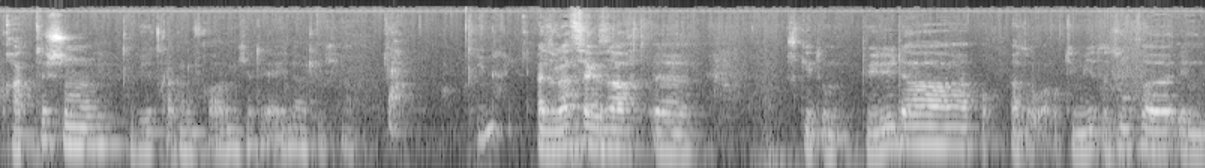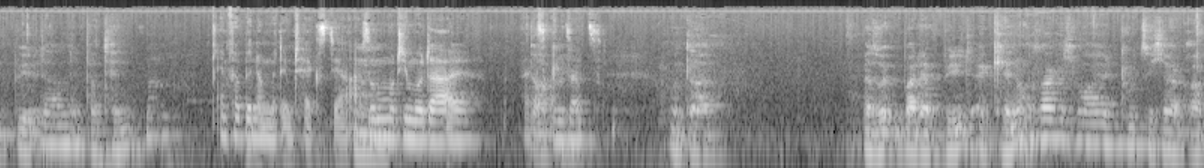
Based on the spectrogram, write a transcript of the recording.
praktischen, habe ich jetzt gar keine Frage, ich hätte eher inhaltlich. Ja. Inhalt. Also du hast ja gesagt, äh, es geht um Bilder, also optimierte Suche in Bildern, in Patenten. In Verbindung mit dem Text, ja. Also Mhm. multimodal als Okay. Ansatz. Und da, also bei der Bilderkennung, sage ich mal, tut sich ja gerade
